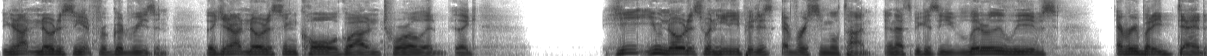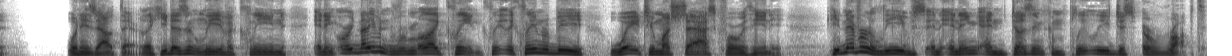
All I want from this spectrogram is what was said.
You're not noticing it for good reason. Like you're not noticing Cole go out and twirl it. Like he, you notice when Heaney pitches every single time, and that's because he literally leaves everybody dead when he's out there. Like he doesn't leave a clean inning, or not even like clean. Clean, clean would be way too much to ask for with Heaney. He never leaves an inning and doesn't completely just erupt.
